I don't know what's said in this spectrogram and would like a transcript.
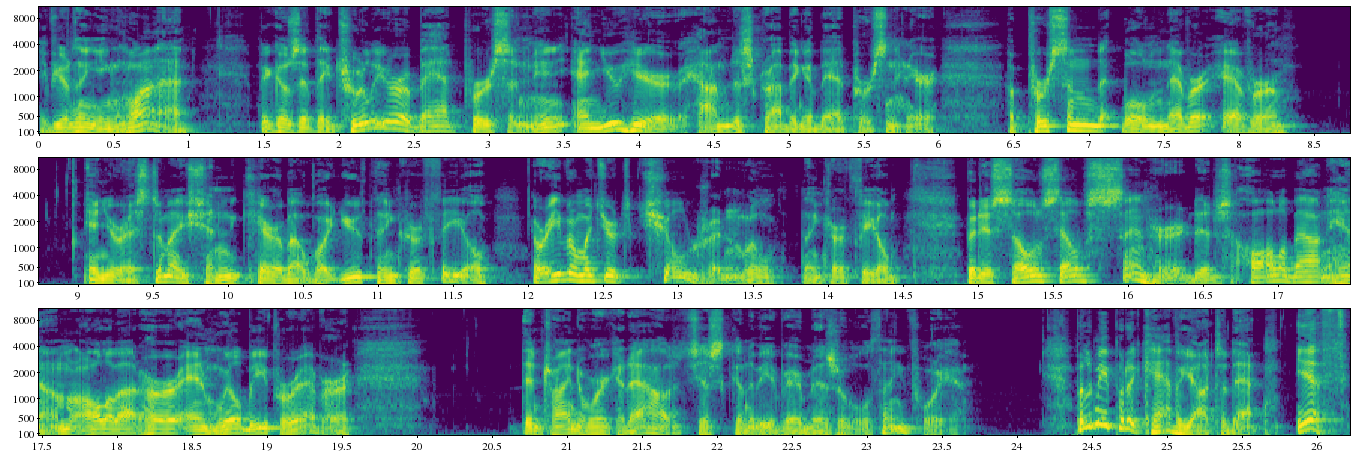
If you're thinking why, because if they truly are a bad person, and you hear how I'm describing a bad person here, a person that will never ever, in your estimation, care about what you think or feel, or even what your children will think or feel, but is so self centered, it's all about him, all about her, and will be forever, then trying to work it out is just going to be a very miserable thing for you. But let me put a caveat to that. If,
